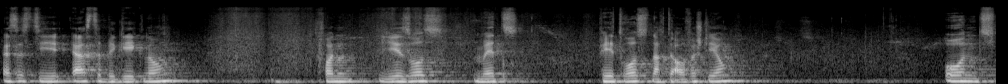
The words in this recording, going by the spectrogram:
Es ist die erste Begegnung von Jesus mit Petrus nach der Auferstehung. Und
